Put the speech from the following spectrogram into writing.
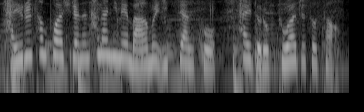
자유를 선포하시려는 하나님의 마음을 잊지 않고 살도록 도와주소서.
